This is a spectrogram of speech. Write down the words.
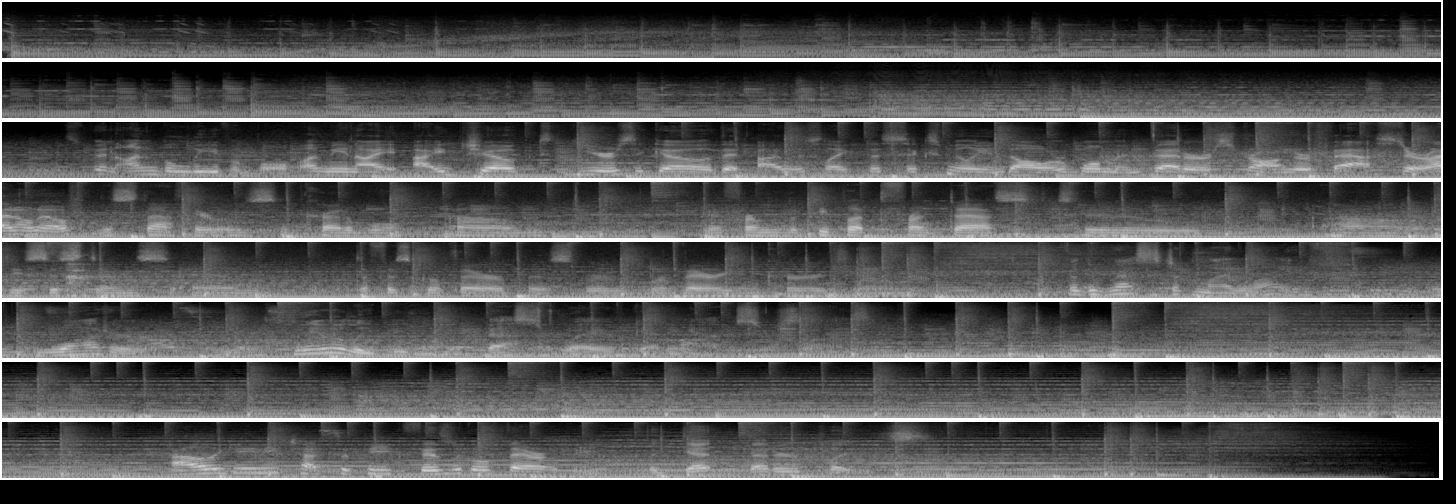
It's been unbelievable. I mean, I, I joked years ago that I was like the six million dollar woman, better, stronger, faster. I don't know. The staff here was incredible. Um, you know, from the people at the front desk to uh, the assistants and the physical therapists were, were very encouraging. For the rest of my life, water will clearly be the best way of getting exercise. Allegheny Chesapeake Physical Therapy. The Get Better Place.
